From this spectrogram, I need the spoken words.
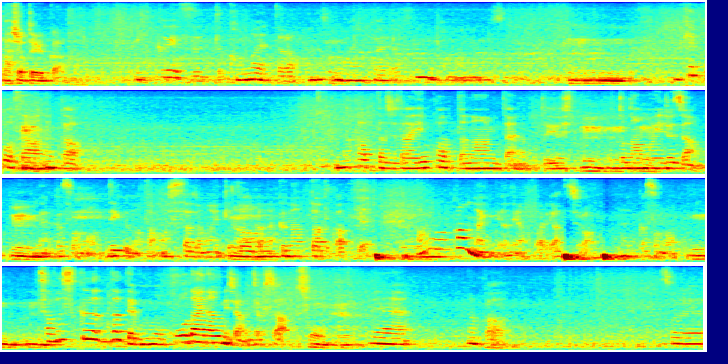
場所というか。1ヶ月って考えたら何万円くらいで済むのかなうん。結構さなんかなかった時代良かったなみたいなこと言う大人もいるじゃん、ん。なんかそのディグの楽しさじゃないけどがなくなったとかって。うん。あんま分かんないんだよねやっぱり私は。なんかそのうんうん。サブスクだってもう広大な海じゃんめちゃくちゃ。そうね。でなんかそれ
